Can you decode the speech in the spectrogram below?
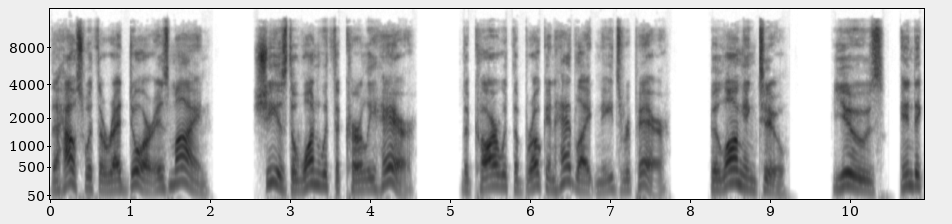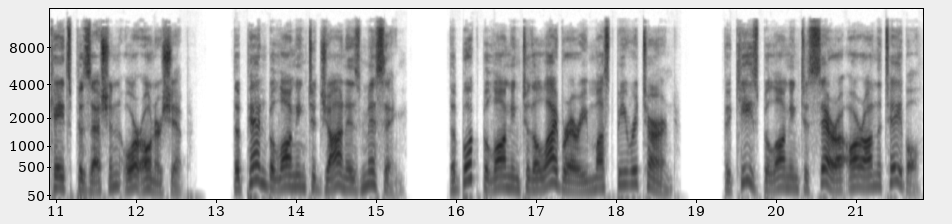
The house with the red door is mine. She is the one with the curly hair. The car with the broken headlight needs repair. Belonging to. Use indicates possession or ownership. The pen belonging to John is missing. The book belonging to the library must be returned. The keys belonging to Sarah are on the table.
